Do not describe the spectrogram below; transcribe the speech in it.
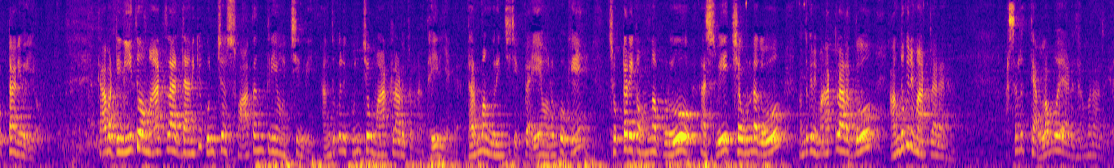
చుట్టాని అయ్యావు కాబట్టి నీతో మాట్లాడడానికి కొంచెం స్వాతంత్ర్యం వచ్చింది. అందుకని కొంచెం మాట్లాడుతున్నా ధైర్యంగా. ధర్మం గురించి చెప్పా. ఏమనుకోకే చుట్టరిక ఉన్నప్పుడు ఆ స్వేచ్ఛ ఉండదు. అందుకని మాట్లాడద్దు. అందుకని మాట్లాడాను. అసలు తెల్లబోయాడు ధర్మరాజు గారు.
